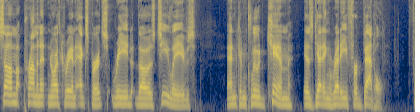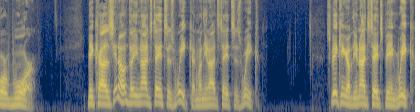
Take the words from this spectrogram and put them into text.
Some prominent North Korean experts read those tea leaves and conclude Kim is getting ready for battle, for war. Because, you know, the United States is weak. And when the United States is weak, speaking of the United States being weak,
